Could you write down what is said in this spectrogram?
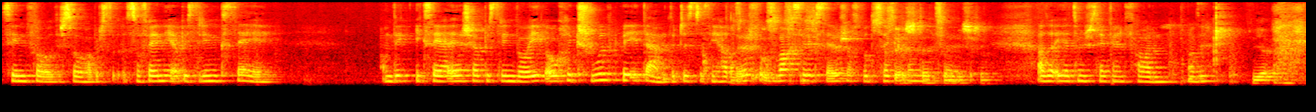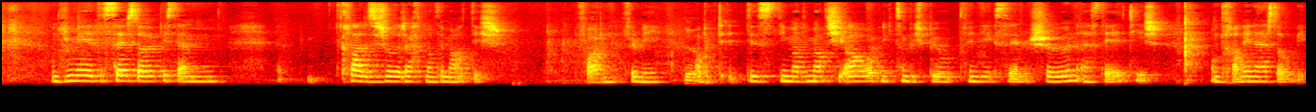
sinnvoll oder so. Aber so- sofern ich etwas drin sehe, und ich, ich sehe ja erst etwas drin, wo ich auch ein geschult bin in dem, dadurch, dass ich halt Also, aufwachsen in einer Gesellschaft, wo du denn zum sagst, Beispiel? also ich habe zum Beispiel sehr gerne fahren, oder? Ja. Und für mich ist das sehr so etwas, ähm, klar, das ist schon recht mathematisch, Fahren, für mich. Ja. Aber die, das, die mathematische Anordnung zum Beispiel finde ich extrem schön, ästhetisch und kann ich dann so wie-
